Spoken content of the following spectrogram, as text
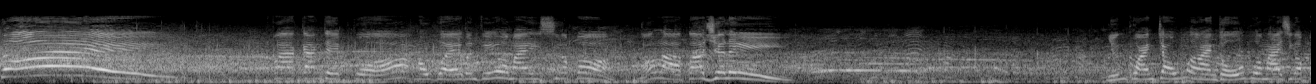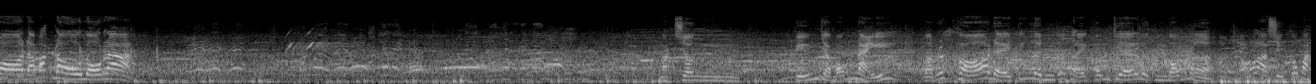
Cơ hội can thiệp của hậu vệ bên phía hôm nay Singapore đó là Tajeli. Những khoảng trống ở hàng thủ của Mai Singapore đã bắt đầu lộ ra. Mặt sân khiến cho bóng nảy và rất khó để Tiến Linh có thể khống chế được bóng. Ờ, đó là sự có mặt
